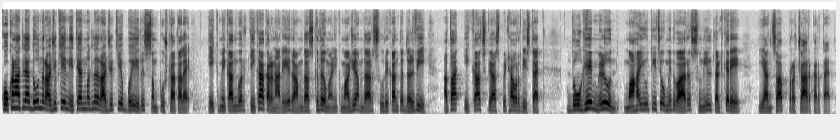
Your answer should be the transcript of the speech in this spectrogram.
कोकणातल्या दोन राजकीय नेत्यांमधलं राजकीय बैर संपुष्टात आलंय. एकमेकांवर टीका करणारे रामदास कदम आणि माजी आमदार सूर्यकांत दळवी आता एकाच व्यासपीठावर दिसत आहेत दोघे मिळून महायुतीचे उमेदवार सुनील तटकरे यांचा प्रचार करतायत.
